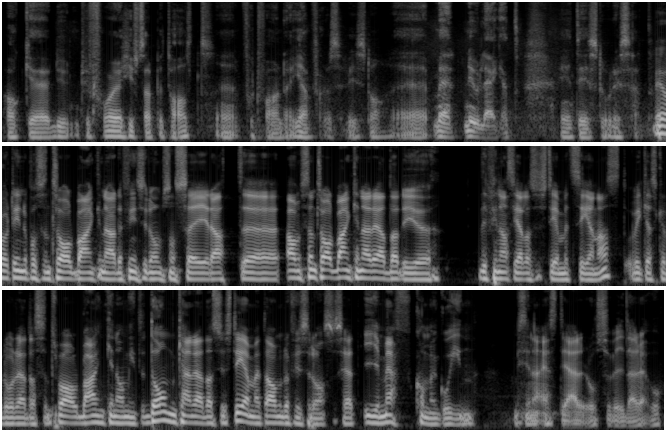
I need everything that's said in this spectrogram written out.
och eh, du, du får hyfsat betalt fortfarande jämförelsevis då, med nuläget. Inte historiskt sett. Vi har varit inne på centralbankerna. Det finns ju de som säger att ja, centralbankerna räddade ju det finansiella systemet senast. Och vilka ska då rädda centralbankerna? Om inte de kan rädda systemet, ja, men då finns det de som säger att IMF kommer gå in med sina SDR och så vidare och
